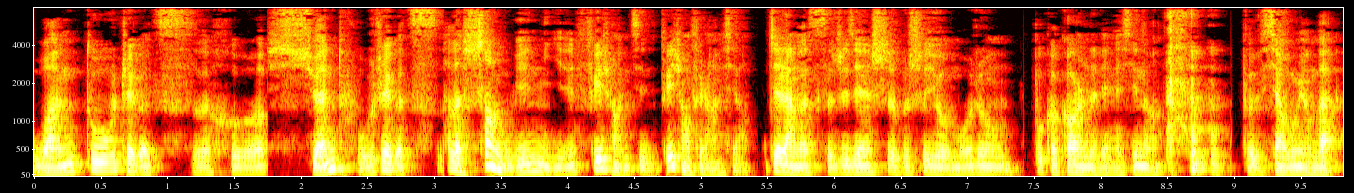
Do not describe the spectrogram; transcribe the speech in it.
完都这个词和玄图这个词，它的上古音拟音非常近，非常非常像。这两个词之间是不是有某种不可告人的联系呢？不想不明白。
